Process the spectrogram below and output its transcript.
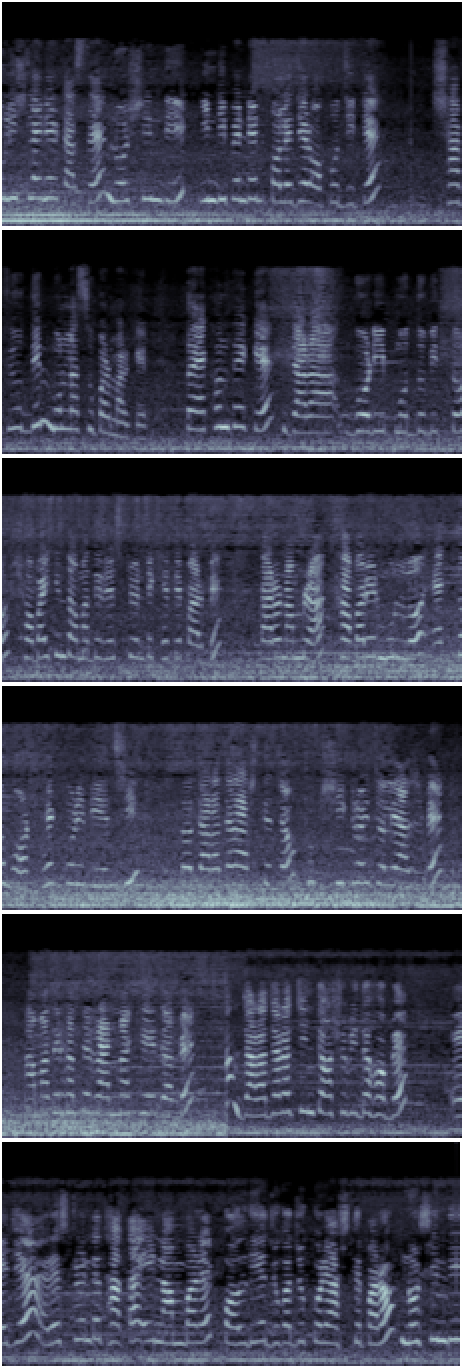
পুলিশ লাইনের কাছে নরসিংদী ইন্ডিপেন্ডেন্ট কলেজের অপোজিটে শাফিউদ্দিন মোল্লা সুপার মার্কেট তো এখন থেকে যারা গরিব, মধ্যবিত্ত, সবাই কিন্তু আমাদের রেস্টুরেন্টে খেতে পারবে। কারণ আমরা খাবারের মূল্য একদম অর্ধেক করে দিয়েছি। তো যারা যারা আসতে চাও, খুব শীঘ্রই চলে আসবে। আমাদের হাতে রান্না খেয়ে যাবে। যারা যারা চিনতে অসুবিধা হবে এই যে রেস্টুরেন্টে থাকা এই নাম্বারে কল দিয়ে যোগাযোগ করে আসতে পারো। নরসিংদী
